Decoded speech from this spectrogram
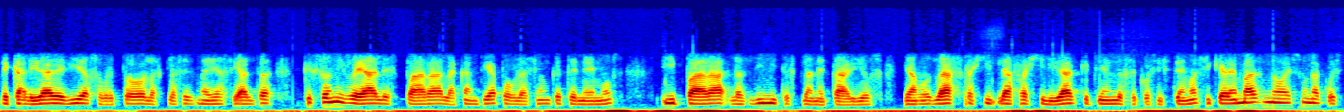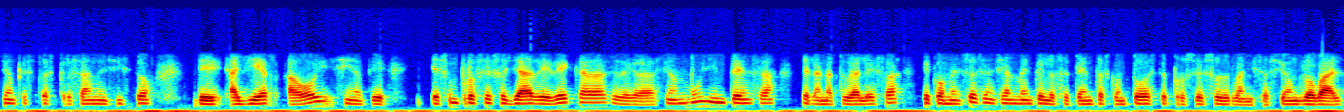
de calidad de vida, sobre todo las clases medias y altas, que son irreales para la cantidad de población que tenemos y para los límites planetarios, digamos, la, la fragilidad que tienen los ecosistemas y que además no es una cuestión que está expresando, insisto, de ayer a hoy, sino que es un proceso ya de décadas de degradación muy intensa de la naturaleza que comenzó esencialmente en los 70 con todo este proceso de urbanización global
